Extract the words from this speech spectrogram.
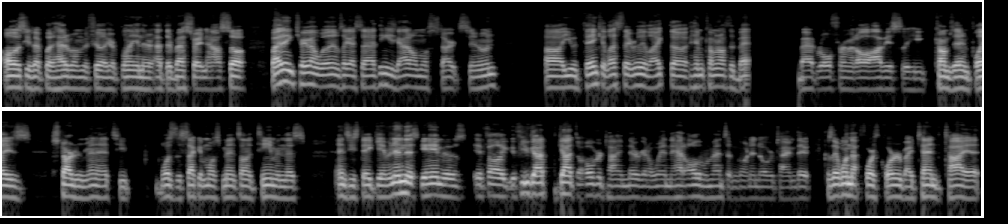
all those teams I put ahead of them, I feel like are playing their at their best right now. So, but I think Trevion Williams, like I said, I think he's got to almost start soon. Uh, you would think unless they really like the him coming off the bench, bad role for him at all. Obviously, he comes in and plays starter minutes. He was the second most minutes on the team in this NC State game. And in this game, it was it felt like if you got got to overtime, they were going to win. They had all the momentum going into overtime. They because they won that fourth quarter by ten to tie it,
